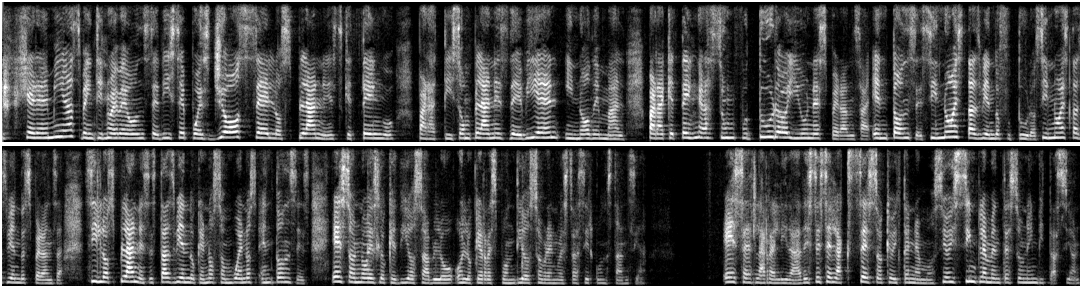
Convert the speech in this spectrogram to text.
Jeremías 29:11 dice, pues yo sé los planes que tengo para ti, son planes de bien y no de mal, para que tengas un futuro y una esperanza. Entonces, si no estás viendo futuro, si no estás viendo esperanza, si los planes estás viendo que no son buenos, entonces eso no es lo que Dios habló o lo que respondió sobre nuestra circunstancia. Esa es la realidad, ese es el acceso que hoy tenemos y hoy simplemente es una invitación.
